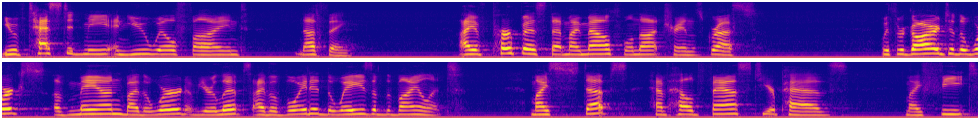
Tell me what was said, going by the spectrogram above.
You have tested me, and you will find nothing. I have purposed that my mouth will not transgress. With regard to the works of man, by the word of your lips, I have avoided the ways of the violent. My steps have held fast to your paths, my feet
